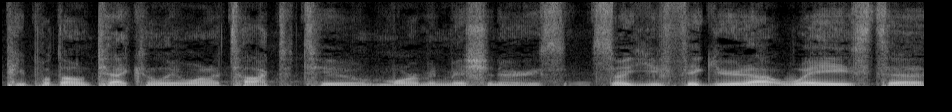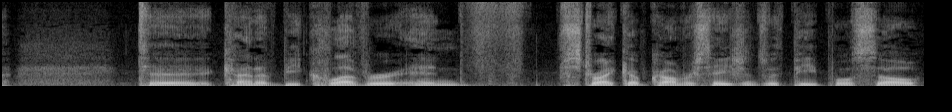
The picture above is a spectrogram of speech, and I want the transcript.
people don't technically want to talk to two Mormon missionaries. So you figured out ways to to kind of be clever and f- strike up conversations with people. So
